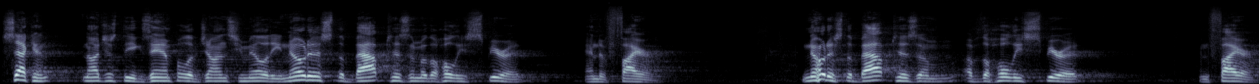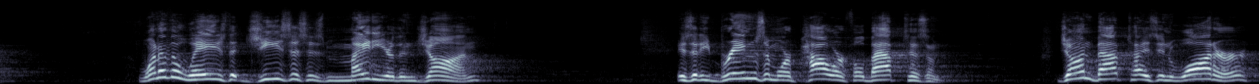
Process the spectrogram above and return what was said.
Second, not just the example of John's humility, notice the baptism of the Holy Spirit and of fire. Notice the baptism of the Holy Spirit and fire. One of the ways that Jesus is mightier than John is that he brings a more powerful baptism. John baptized in water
